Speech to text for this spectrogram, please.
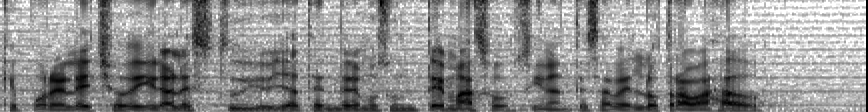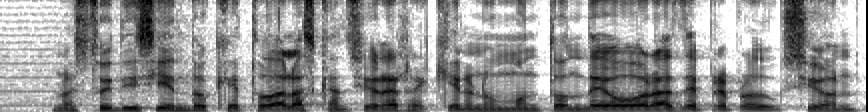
que por el hecho de ir al estudio ya tendremos un temazo sin antes haberlo trabajado. No estoy diciendo que todas las canciones requieren un montón de horas de preproducción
